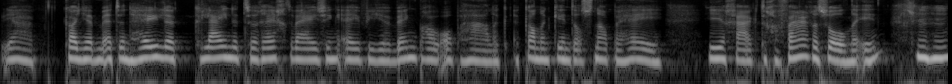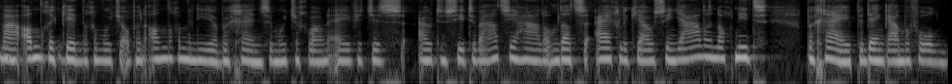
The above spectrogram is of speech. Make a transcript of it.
ja, kan je met een hele kleine terechtwijzing even je wenkbrauw ophalen. Kan een kind al snappen, hé, hey, hier ga ik de gevarenzone in. Mm-hmm. Maar andere kinderen moet je op een andere manier begrenzen. Moet je gewoon eventjes uit een situatie halen, omdat ze eigenlijk jouw signalen nog niet begrijpen. Denk aan bijvoorbeeld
